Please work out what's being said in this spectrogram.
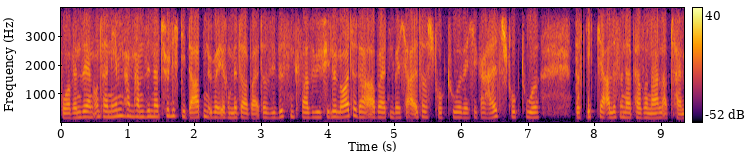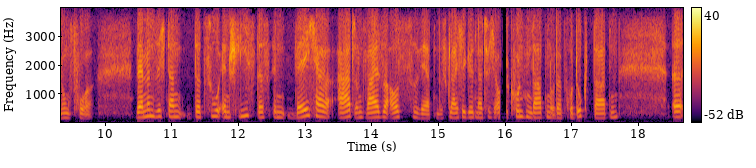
vor. Wenn Sie ein Unternehmen haben, haben Sie natürlich die Daten über Ihre Mitarbeiter. Sie wissen quasi, wie viele Leute da arbeiten, welche Altersstruktur, welche Gehaltsstruktur. Das liegt ja alles in der Personalabteilung vor. Wenn man sich dann dazu entschließt, das in welcher Art und Weise auszuwerten, das gleiche gilt natürlich auch für Kundendaten oder Produktdaten, äh,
